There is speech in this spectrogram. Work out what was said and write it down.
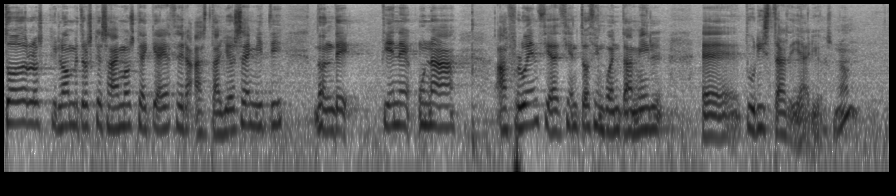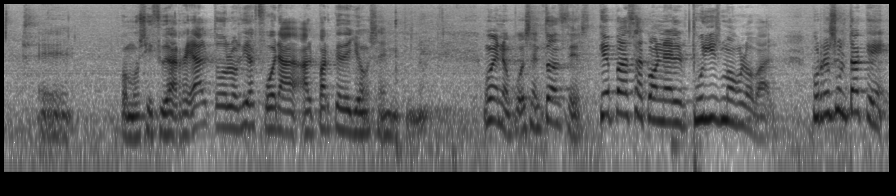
todos los kilómetros que sabemos que hay que hacer hasta Yosemite, donde tiene una afluencia de 150.000 eh, turistas diarios, ¿no? Eh, como si Ciudad Real todos los días fuera al parque de Yosemite. Bueno, pues entonces, ¿qué pasa con el turismo global? Pues resulta que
